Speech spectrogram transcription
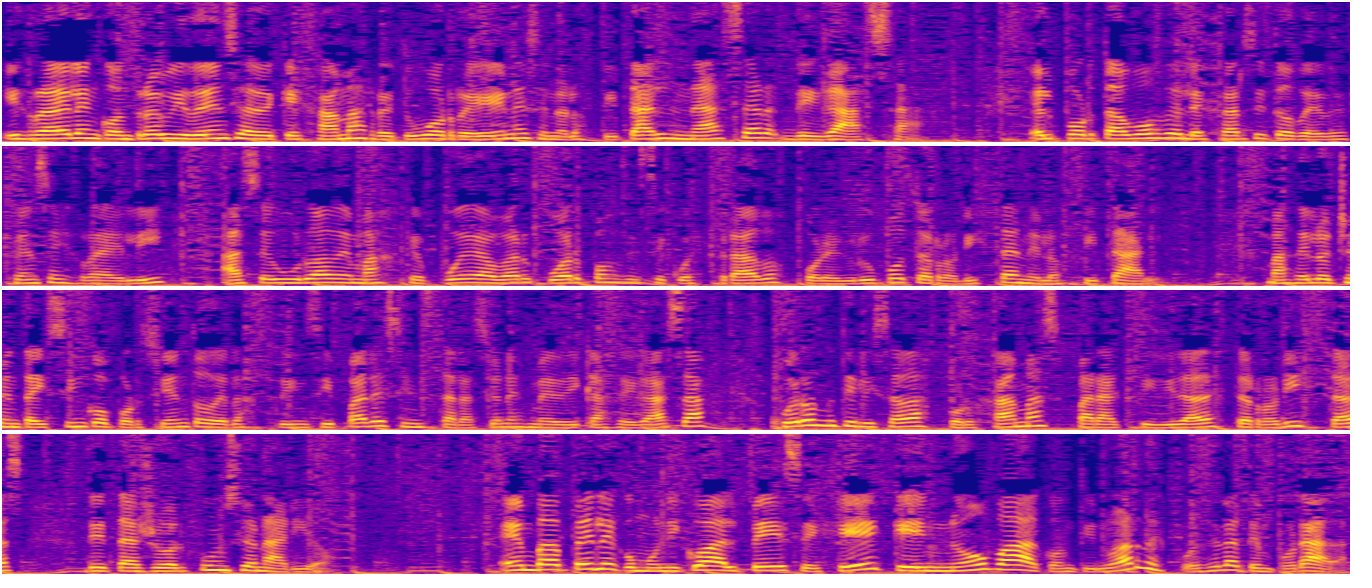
Israel encontró evidencia de que Hamas retuvo rehenes en el hospital Nasser de Gaza. El portavoz del Ejército de Defensa israelí aseguró además que puede haber cuerpos de secuestrados por el grupo terrorista en el hospital. Más del 85% de las principales instalaciones médicas de Gaza fueron utilizadas por Hamas para actividades terroristas, detalló el funcionario. Mbappé le comunicó al PSG que no va a continuar después de la temporada.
